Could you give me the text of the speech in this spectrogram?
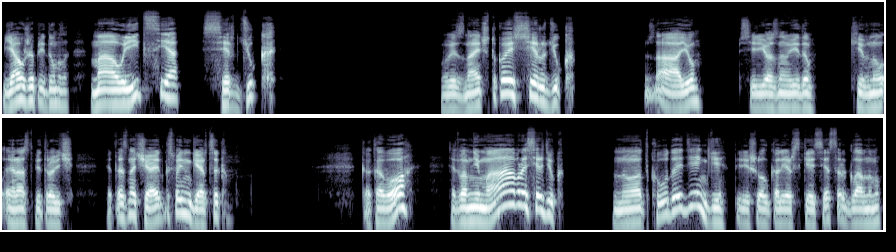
Я уже придумала. Мауриция Сердюк вы знаете, что такое сердюк? — Знаю, — серьезным видом кивнул Эраст Петрович. — Это означает, господин герцог. — Каково? Это вам не Мавра Сердюк? — Но откуда деньги? — перешел коллежский асессор к главному.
